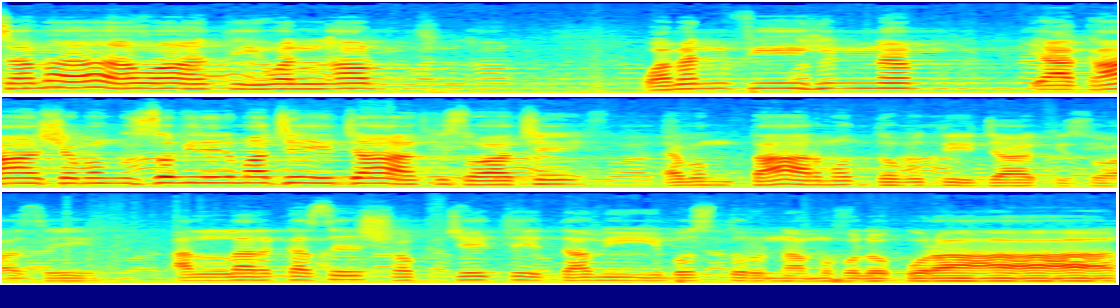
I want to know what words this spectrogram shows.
সামাওয়াতি ওয়াল আরদ ওয়ামান ফীহিন্না আকাশ এবং জমিনের মাঝে যা কিছু আছে এবং তার মধ্যবর্তী যা কিছু আছে, আল্লাহর কাছে সবচেয়ে দামি বস্তুর নাম হলো কোরআন।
